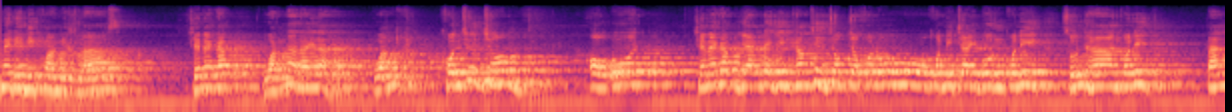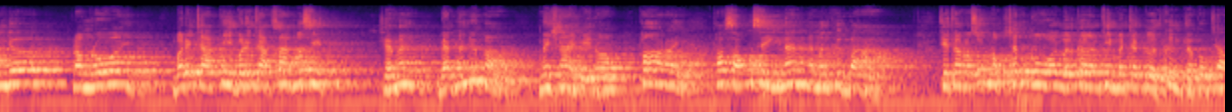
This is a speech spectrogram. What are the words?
ไม่ได้มีความมีคลาสใช่ไหมครับ หวังอะไรล่ะ หวังคนชื่นชม โอ้โอดใช่ไหมครับ อยากได้ยินคำชื่นชมจากคนโอ้คนนี้ใจบุญ คนนี้สุนทาน คนนี้ตังเยอะร่ำรวย บริจาคที่บริจาคสร้างมัสยิดใช่ไหมแบบนั้นหรือเปล่า ไม่ใช่พี่น้อง เพราะอะไร เพราะสองสิ่งนั้นนะมันคือบาป ที่ท่านรอซูลบอกฉันกลัวเหลือเกินที่มันจะเกิดขึ้นกับพวกเจ้า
